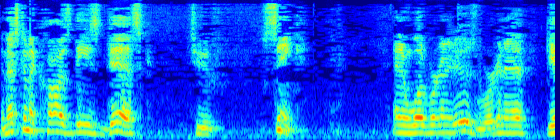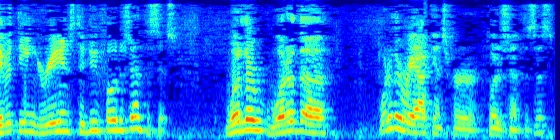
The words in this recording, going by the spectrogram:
and that's going to cause these discs to sink. And what we're going to do is we're going to give it the ingredients to do photosynthesis. What are the what are the what are the reactants for photosynthesis?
